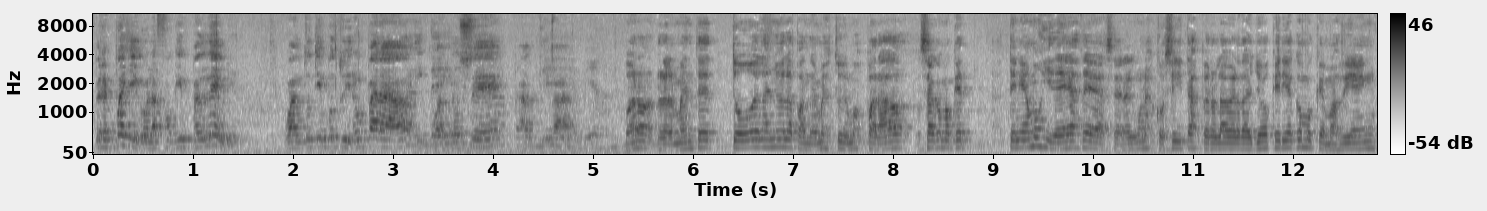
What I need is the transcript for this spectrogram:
pero después llegó la fucking pandemia. ¿Cuánto tiempo estuvieron parados y cuándo se activaron? Bueno, realmente todo el año de la pandemia estuvimos parados. O sea, como que teníamos ideas de hacer algunas cositas, pero la verdad yo quería como que más bien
